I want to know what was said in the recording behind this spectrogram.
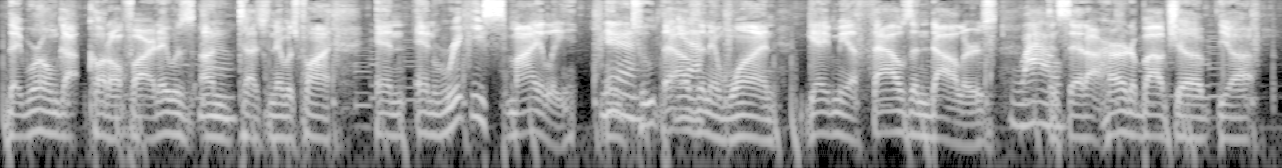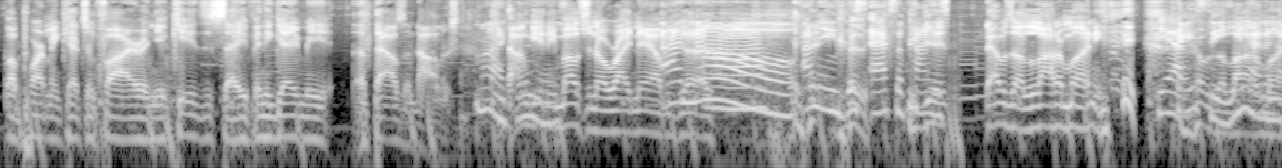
their room got caught on fire. They was untouched and it was fine. And and Rickey Smiley Yeah. in 2001 gave me a thousand dollars. Wow. And said I heard about your your apartment catching fire and your kids are safe, and he gave me a thousand dollars. I'm getting emotional right now I because know. I mean, this acts of kindness. did- that was a lot of money. Yeah. that was Casey, a you had of money.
